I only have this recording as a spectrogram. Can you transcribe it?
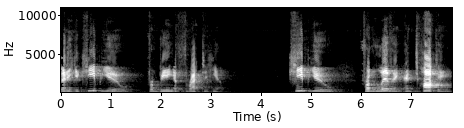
that he could keep you from being a threat to him. Keep you from living and talking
